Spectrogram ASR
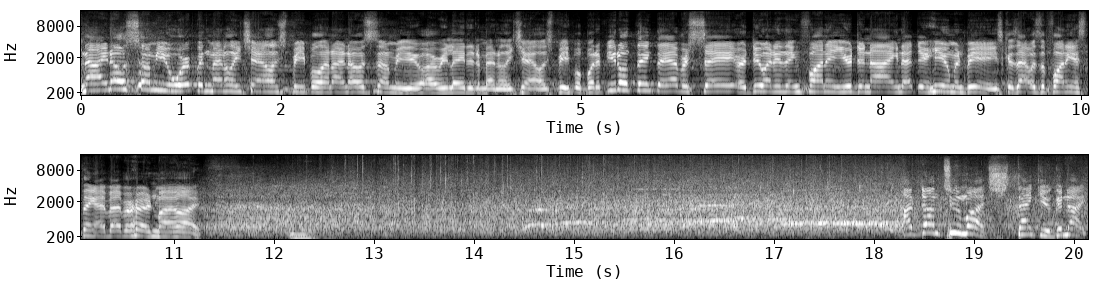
Now, I know some of you work with mentally challenged people, and I know some of you are related to mentally challenged people, but if you don't think they ever say or do anything funny, you're denying that they're human beings, because that was the funniest thing I've ever heard in my life. I've done too much. Thank you. Good night.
